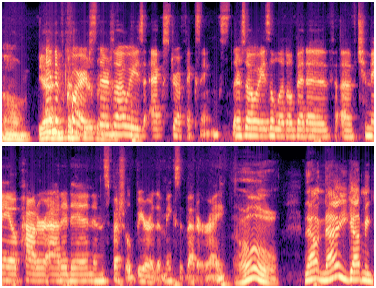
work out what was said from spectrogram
um, yeah. and of course, there's always extra fixings. There's always a little bit of of chimeo powder added in and special beer that makes it better, right? Oh, now now you got me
